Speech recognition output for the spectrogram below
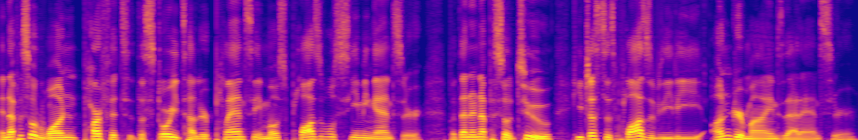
In episode 1, Parfit, the storyteller, plants a most plausible seeming answer, but then in episode 2, he just as plausibly undermines that answer.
